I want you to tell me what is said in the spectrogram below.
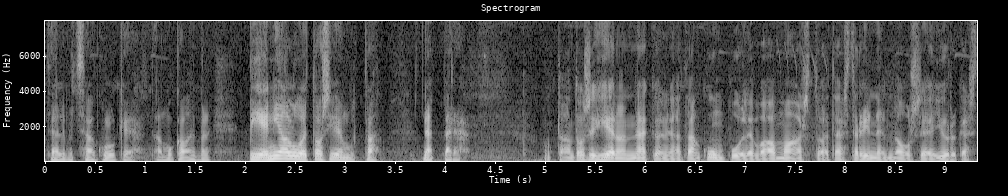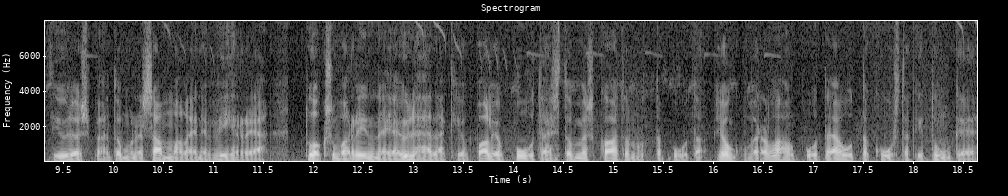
täällä saa kulkea. Tämä on mukava pieni alue tosiaan, mutta näppärä. Mutta on tosi hienon näköinen ja tämä on kumpuilevaa maastoa. Tästä rinne nousee jyrkästi ylöspäin, tuommoinen sammaleinen vihreä tuoksuva rinne ja ylhäälläkin on paljon puuta ja sitten on myös kaatunutta puuta, jonkun verran lahopuuta ja uutta kuustakin tunkee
